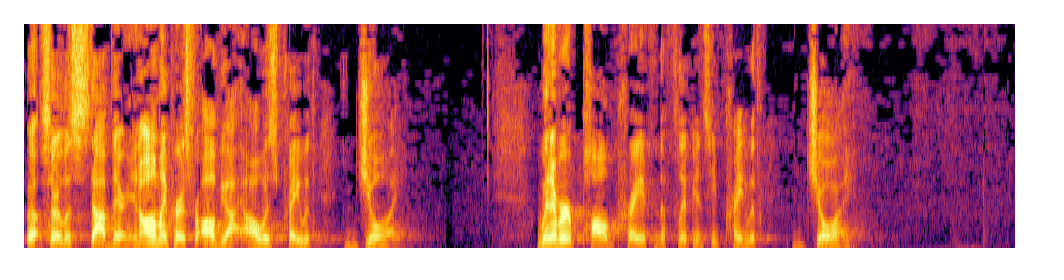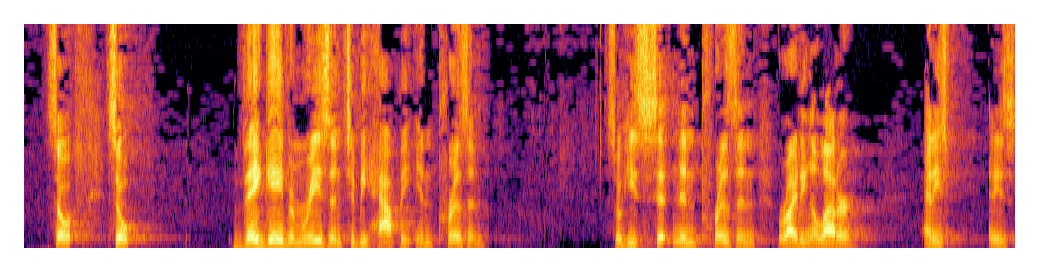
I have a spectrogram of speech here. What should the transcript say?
Well, sorry, let's stop there. In all my prayers for all of you, I always pray with joy. Whenever Paul prayed for the Philippians, he prayed with joy. So, so they gave him reason to be happy in prison. So he's sitting in prison writing a letter, and he's and he's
